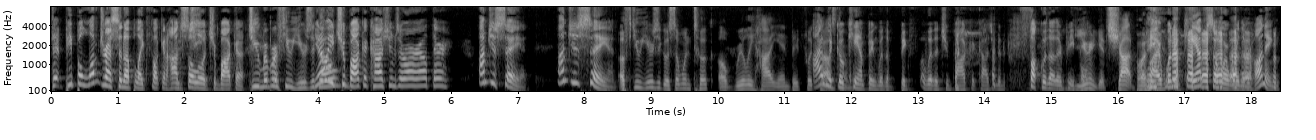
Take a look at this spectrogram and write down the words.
That people love dressing up like fucking Han Solo and Chewbacca. Do you remember a few years ago? You know how many Chewbacca costumes there are out there? I'm just saying. I'm just saying. a few years ago, someone took a really high end Bigfoot. I would go costume. camping with a big with a Chewbacca costume and fuck with other people. You're gonna get shot, buddy. I wouldn't camp somewhere where they're hunting.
